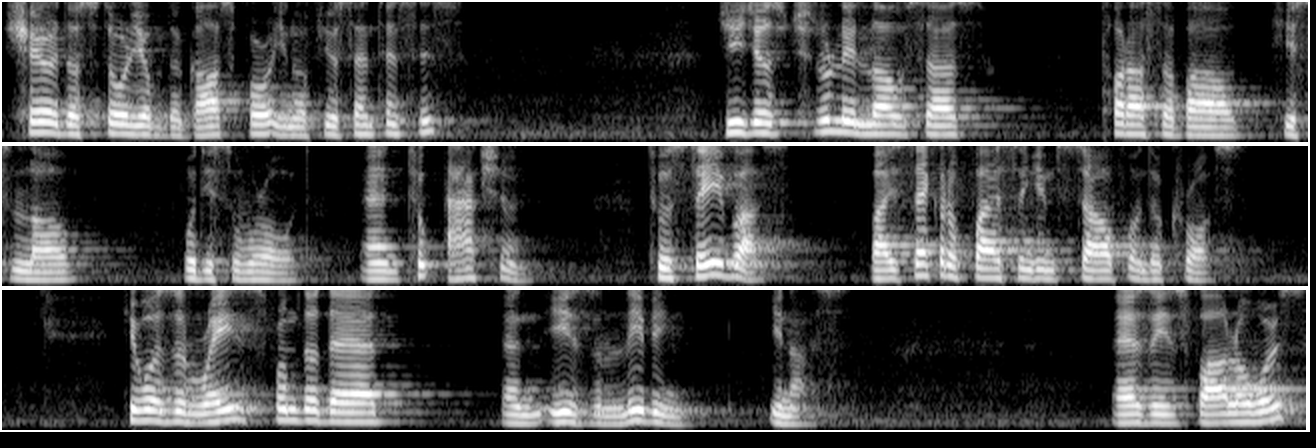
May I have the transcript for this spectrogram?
share the story of the gospel in a few sentences? Jesus truly loves us, taught us about His love for this world, and took action to save us by sacrificing Himself on the cross. He was raised from the dead and is living in us. As his followers,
